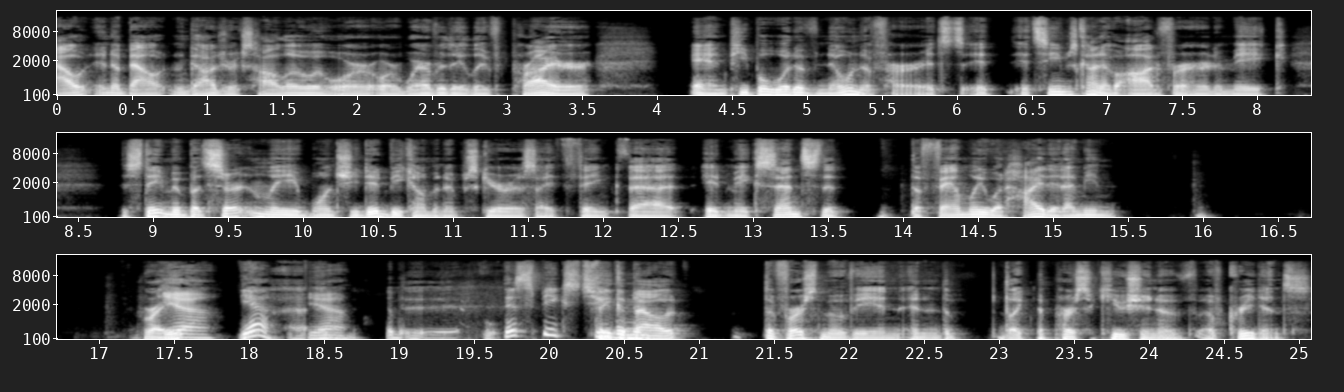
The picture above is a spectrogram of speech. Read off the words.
out and about in Godric's Hollow or or wherever they lived prior and people would have known of her. It's it it seems kind of odd for her to make the statement, but certainly once she did become an obscurus, I think that it makes sense that the family would hide it. I mean, right? Yeah. Yeah. Uh, Yeah. uh, This speaks to think the about the first movie and and the like the persecution of of Credence.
